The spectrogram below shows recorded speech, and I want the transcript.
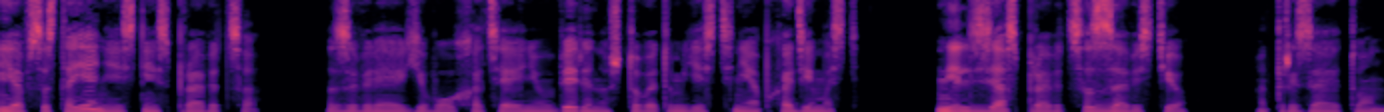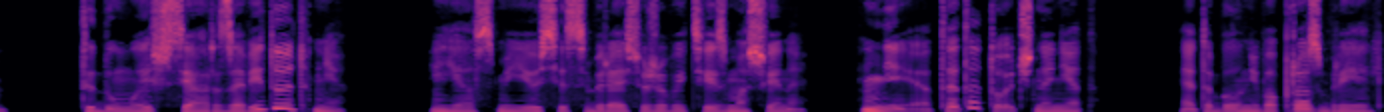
Я в состоянии с ней справиться. Заверяю его, хотя и не уверена, что в этом есть необходимость. Нельзя справиться с завистью, отрезает он. Ты думаешь, Сиар завидует мне? Я смеюсь и собираюсь уже выйти из машины. Нет, это точно нет. Это был не вопрос, Бриэль.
